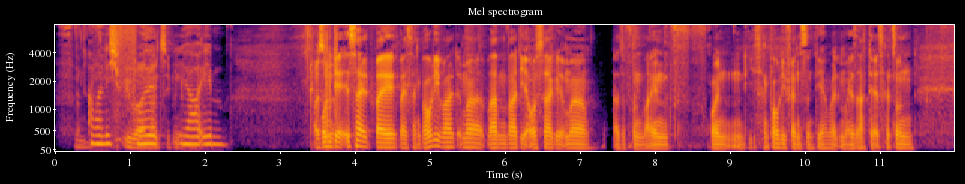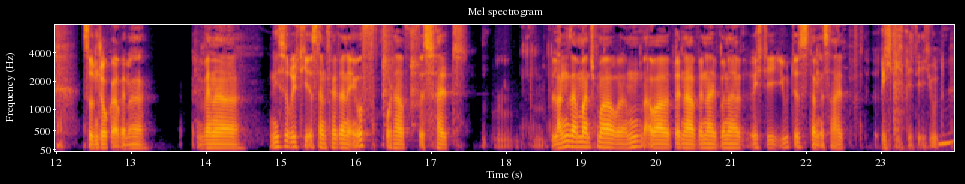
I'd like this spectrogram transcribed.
fünf. Aber nicht Über voll. 90 Minuten. Ja, eben. Also und der ist halt bei, bei St. Pauli war halt immer, war, war die Aussage immer, also von meinen Freunden, die St. Pauli-Fans sind, die haben halt immer gesagt, der ist halt so ein, so ein Joker, wenn er, wenn er nicht so richtig ist, dann fällt er nicht auf oder ist halt langsam manchmal, oder, hm, aber wenn er, wenn er, wenn er richtig gut ist, dann ist er halt richtig, richtig gut. Mhm.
